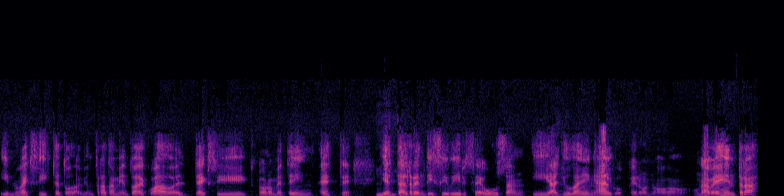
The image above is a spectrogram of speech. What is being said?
y no existe todavía un tratamiento adecuado. El dexiclorometin este y Ujú. está el rendicivir, se usan y ayudan en algo, pero no, una vez entra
